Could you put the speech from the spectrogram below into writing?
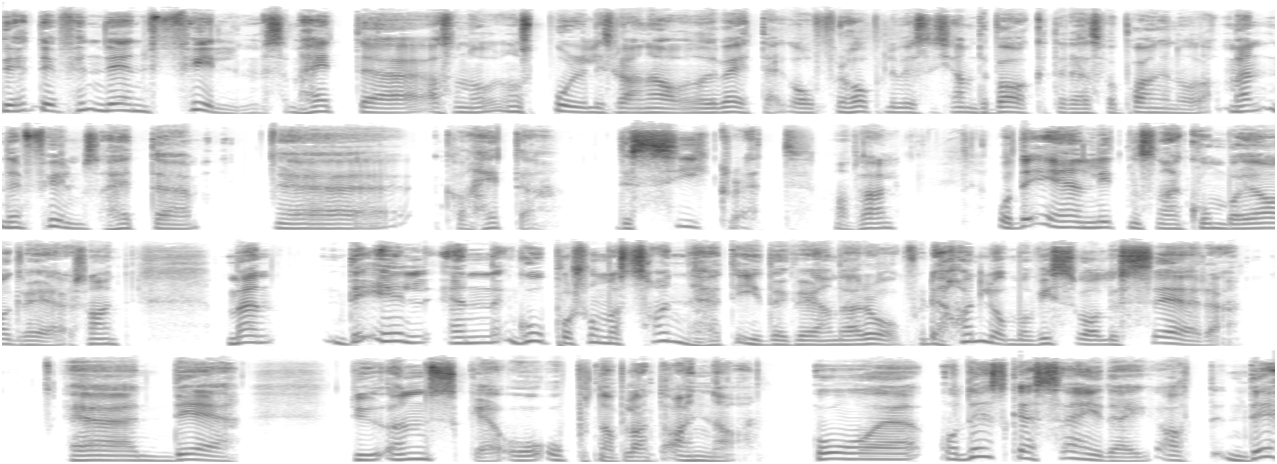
det, det, det, er en film som heter altså Nå, nå sporer jeg litt av, og det vet jeg, og forhåpentligvis kommer jeg tilbake til det som var poenget nå, da. men det er en film som heter uh, Hva heter det? The Secret. Og det er en liten sånn kumbaya-greier. Men det er en god porsjon av sannhet i det greiene der òg, for det handler om å visualisere uh, det du ønsker å oppnå, blant annet. Og, eh, og, det skal jeg si deg, at det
